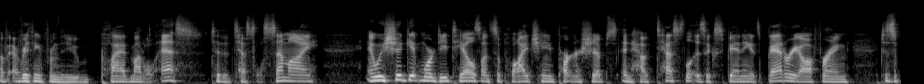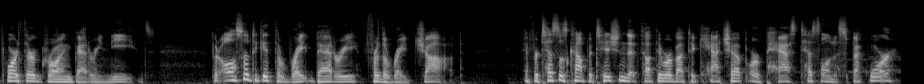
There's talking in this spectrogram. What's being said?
of everything from the new Plaid Model S to the Tesla Semi. And we should get more details on supply chain partnerships and how Tesla is expanding its battery offering to support their growing battery needs, but also to get the right battery for the right job. And for Tesla's competition that thought they were about to catch up or pass Tesla in a spec war,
